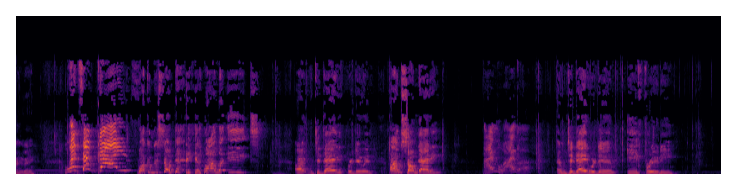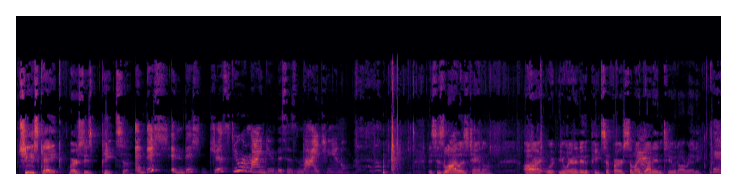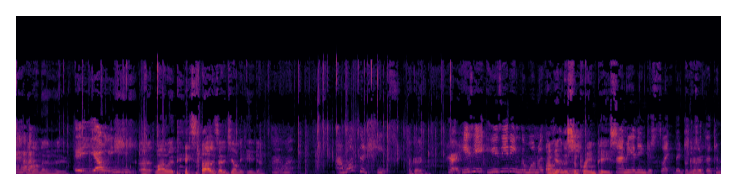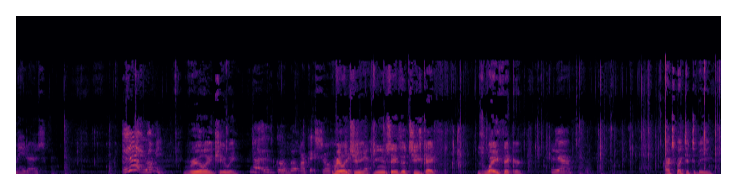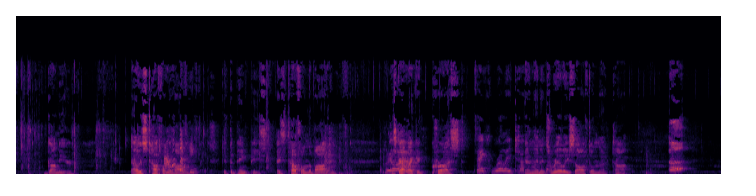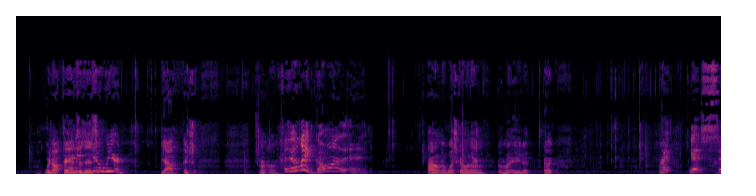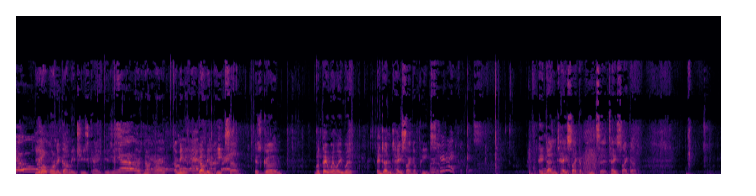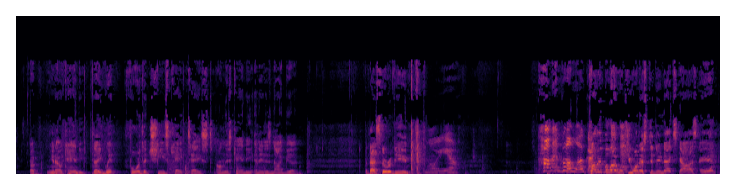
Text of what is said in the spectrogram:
Are you ready? What's up, guys? Welcome to Sumdaddy and Lyla Eats. All right, today we're doing I'm Sumdaddy, I'm Lyla. and today we're doing E Fruity cheesecake versus pizza. And this, and this, just to remind you, this is my channel. This is Lyla's channel. All right, we're, we're gonna do the pizza first. Somebody Yeah. got into it already. Yeah. I don't know who. Yummy. Uh, Lyla, Lyla said it's yummy. Here you go. I want, I want the cheese. Okay, Here, he's eat, he's eating the one with I'm getting the the supreme piece. I'm getting just like the cheese Okay. with the tomatoes. It's yummy. Really chewy. That is good, but like it's so Really chewy. chew. You can see the cheesecake is way thicker. Yeah. I expect it to be gummier. Oh, it's tough on I the bottom. the. Get the pink piece. It's tough on the bottom. It's got like a crust, It's like really tough. and then the it's bottom. really soft on the top. Ugh. We're not fans of this. It's so weird. Yeah, it's. Uh-uh. Is it like go on the end? I don't know what's going on. I'm gonna eat it. Uh, it's so. you like, don't want a gummy cheesecake. You just. No, it's not no, great. I mean, gummy pizza is good, but they really went. It doesn't taste like a Where pizza. should I put this? It doesn't taste like a pizza. It tastes like a, a you know, candy. They went for the cheesecake taste on this candy, and it is not good. But that's the review. Oh yeah. Comment below, guys. Comment below what you want us to do next, guys, and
